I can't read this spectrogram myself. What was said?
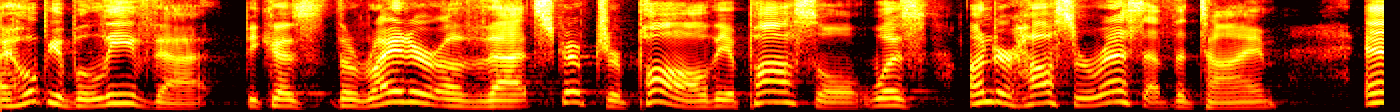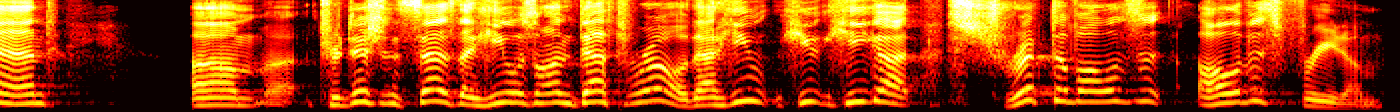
I hope you believe that because the writer of that scripture, Paul, the apostle, was under house arrest at the time. And um, tradition says that he was on death row, that he, he, he got stripped of all, his, all of his freedom,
